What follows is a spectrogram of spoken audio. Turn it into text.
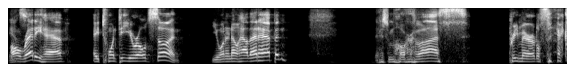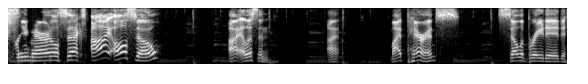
yes. already have a 20 year old son. You want to know how that happened? There's more of us. Premarital sex. Premarital sex. I also, I listen. I, my parents celebrated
